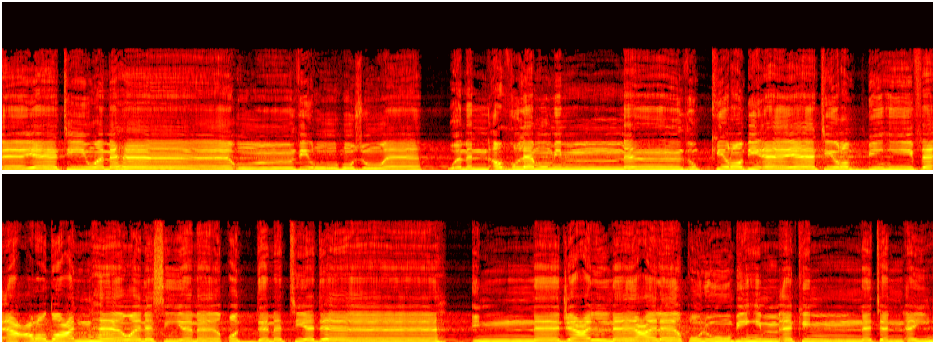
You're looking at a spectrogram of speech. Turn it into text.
آياتي وما أنذروا هزوا ومن أظلم ممن ذكر بآيات ربه فأعرض عنها ونسي ما قدمت يداه إنا جعلنا على قلوبهم أكنة أن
